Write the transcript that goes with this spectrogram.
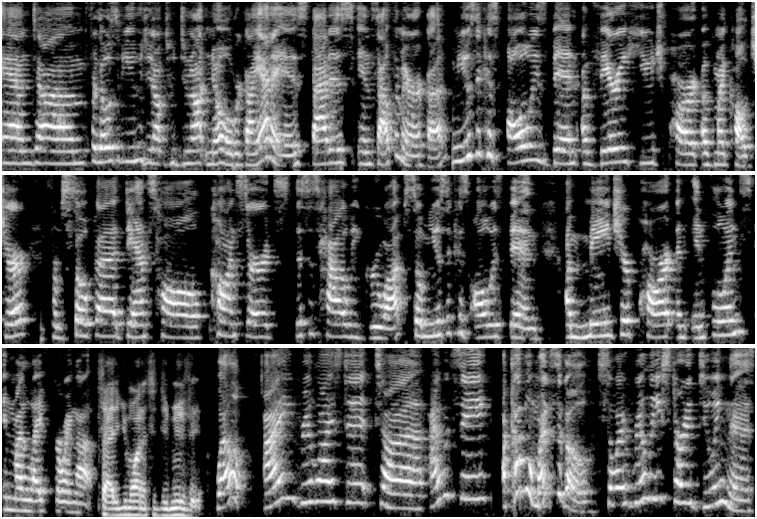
And um, for those of you who do not who do not know where Guyana is, that is in South America. Music has always been a very huge part of my culture, from soca, dance hall, concerts. This is how we grew up. So music has always been a major part and influence in my life growing up. Decided you wanted to do music. Well, I realized it, uh, I would say, a couple months ago. So I really started doing this.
